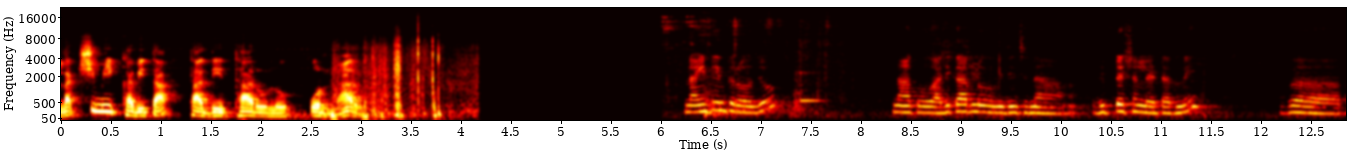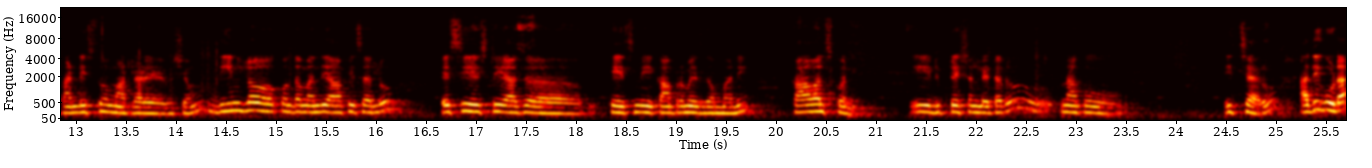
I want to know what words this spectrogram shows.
లక్ష్మి కవిత తదితరులు ఉన్నారు. నైన్టీన్త్ రోజు నాకు అధికారులు విధించిన డిప్టేషన్ లెటర్ని ఖండిస్తూ మాట్లాడే విషయం. దీంట్లో కొంతమంది ఆఫీసర్లు ఎస్సీ ఎస్టీ కేసుని కాంప్రమైజ్ కమ్మని కావాల్సుకొని ఈ డిప్టేషన్ లెటరు నాకు ఇచ్చారు. అది కూడా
